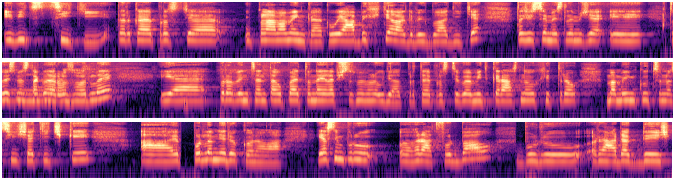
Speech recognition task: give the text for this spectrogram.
i víc cítí. Terka je prostě úplná maminka, jakou já bych chtěla, kdybych byla dítě, takže si myslím, že i to, že jsme se takhle rozhodli, je pro Vincenta úplně to nejlepší, co jsme mohli udělat, protože prostě bude mít krásnou, chytrou maminku, co nosí šatičky a je podle mě dokonalá. Já s ním budu eh, hrát fotbal, budu ráda, když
